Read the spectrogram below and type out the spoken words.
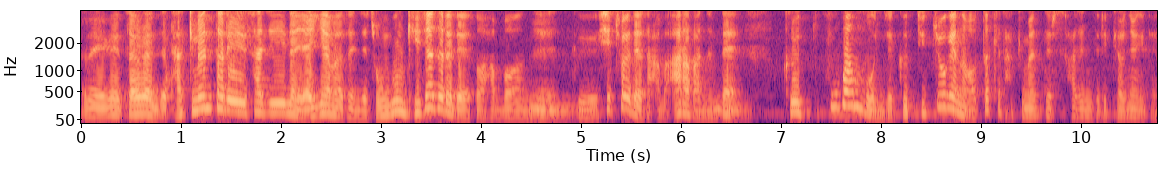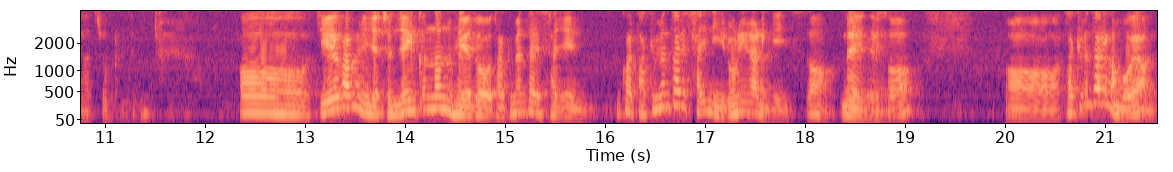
네, 이게 저희가 이제 다큐멘터리 사진을 얘기하면서 이제 종군 기자들에 대해서 한번 이제 음. 그 시초에 대해서 한번 알아봤는데 음. 그 후반부 이제 그 뒤쪽에는 어떻게 다큐멘터리 사진들이 변형이 돼갔죠 그러면? 어, 뒤에 가면 이제 전쟁이 끝난 후에도 다큐멘터리 사진, 그러니까 다큐멘터리 사진 이론이라는 게 있어. 네, 그래서, 어, 다큐멘터리가 뭐야?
